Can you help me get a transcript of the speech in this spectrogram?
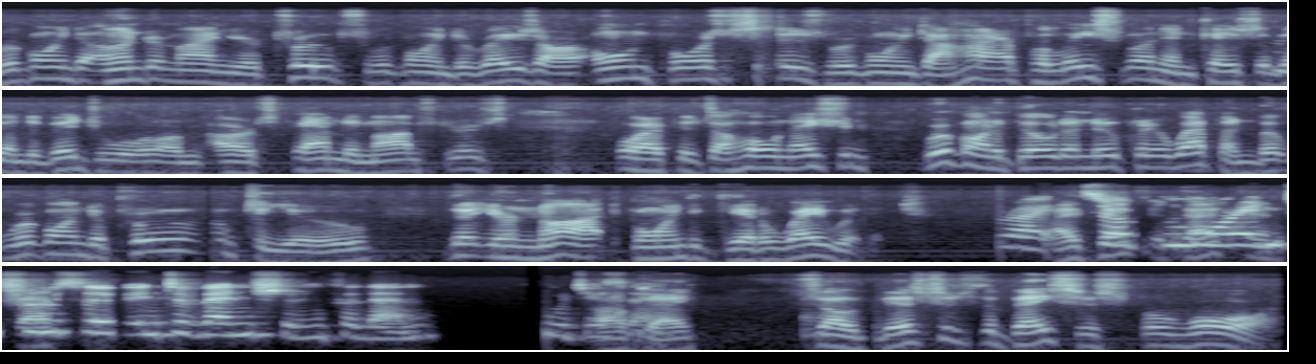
We're going to undermine your troops. We're going to raise our own forces. We're going to hire policemen in case of individual or, or family mobsters. Or if it's a whole nation, we're going to build a nuclear weapon. But we're going to prove to you that you're not going to get away with it. Right. I so that more in fact- intrusive intervention for them, would you say? Okay. So this is the basis for war.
